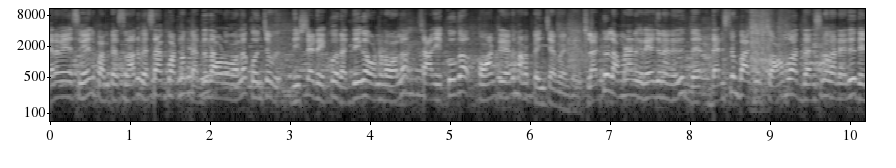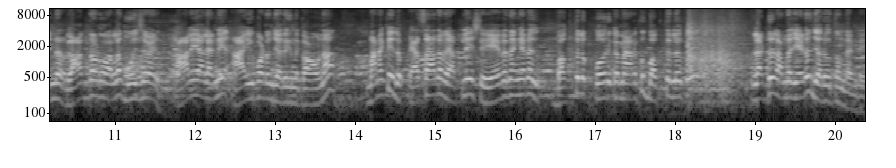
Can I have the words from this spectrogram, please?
ఇరవై ఐదు వేలు పంపిస్తున్నారు. విశాఖపట్నం పెద్దది అవడం వల్ల కొంచెం డిస్టెడ్ ఎక్కువ రద్దీగా ఉండడం వల్ల చాలా ఎక్కువగా క్వాంటిటీ అనేది మనం పెంచామండి. లడ్డూలు అమ్మడానికి రీజన్ అనేది దర్శనం భాగ్యం సోమవారం దర్శనం అనేది రెండు లాక్డౌన్ వల్ల మూసి ఆలయాలన్నీ ఆగిపోవడం జరిగింది. కావున మనకి ప్రసాదం అట్లీస్ట్ ఏ విధంగా భక్తుల కోరిక మేరకు భక్తులకు లడ్డూలు అందజేయడం జరుగుతుందండి.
